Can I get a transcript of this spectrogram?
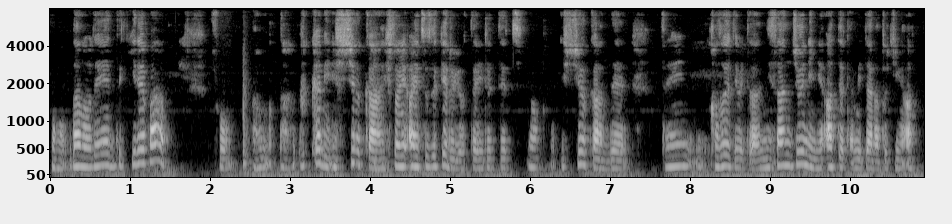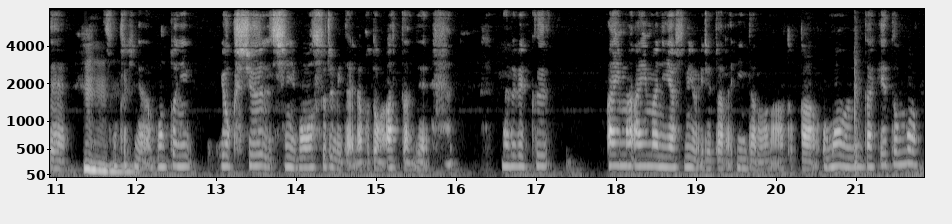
そうなので、できれば、そう、あの、うっかり一週間人に会い続ける予定入れて、なんか一週間で全員数えてみたら2、30人に会ってたみたいな時があって、その時には本当に翌週死亡するみたいなことがあったんで、なるべく合間合間に休みを入れたらいいんだろうなとか思うんだけども、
